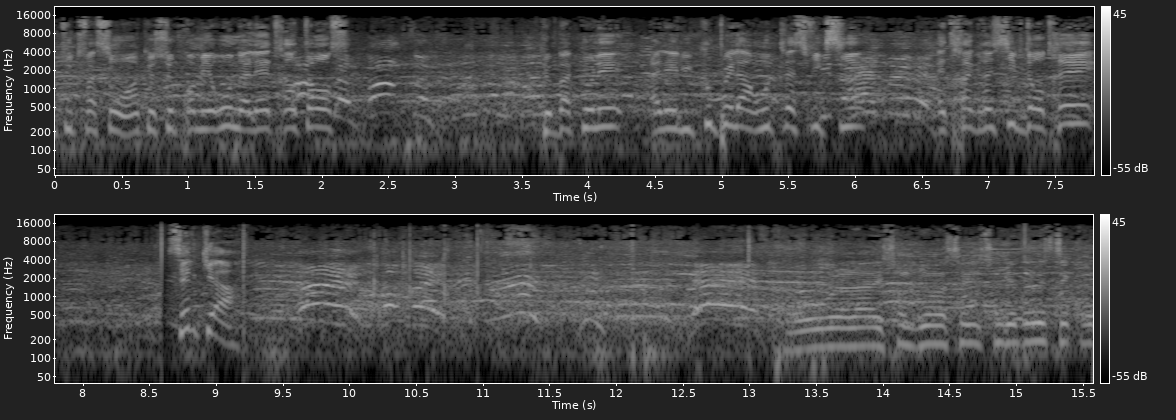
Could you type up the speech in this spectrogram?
de toute façon hein, que ce premier round allait être intense. Que Bacolé allait lui couper la route, l'asphyxier, être agressif d'entrée. C'est le cas. Oh là là, ils sont bien, ils sont bien donnés ces coups.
